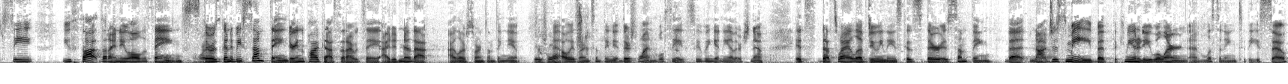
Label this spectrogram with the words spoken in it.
to see. You thought that I knew all the things. Oh, there was going to be something during the podcast that I would say, I didn't know that. I always learn something new. There's one. I always learn something new. There's one. We'll see. See if we can get any others. No, it's that's why I love doing these because there is something that not just me but the community will learn um, listening to these. So,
